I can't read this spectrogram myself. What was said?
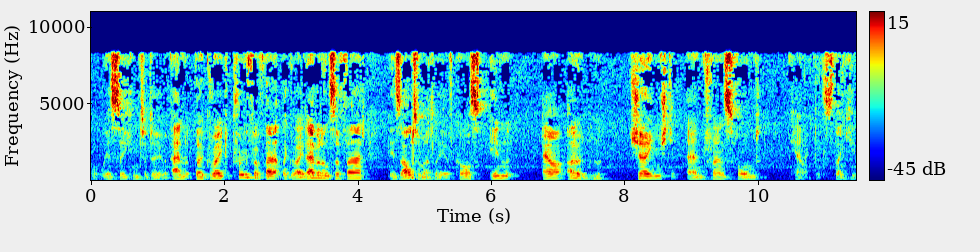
what we're seeking to do. And the great proof of that, the great evidence of that is ultimately, of course, in our own changed and transformed characters. Thank you.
